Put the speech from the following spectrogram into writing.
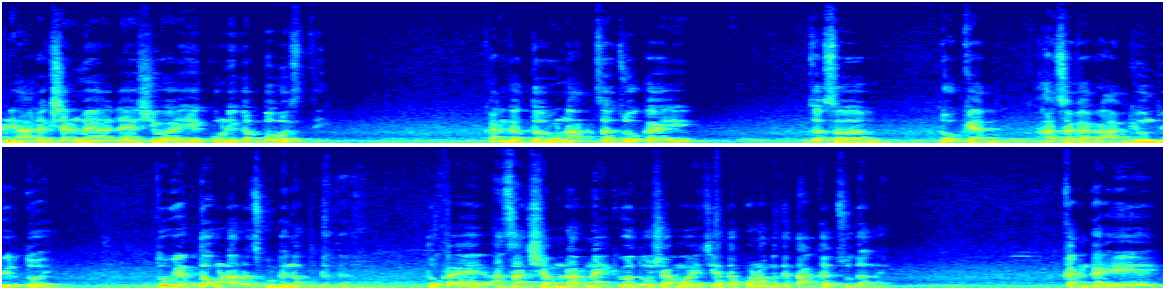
आणि आरक्षण मिळाल्याशिवाय हे कोणी गप्प बसते. कारण का तरुण आजचा जो काय जसं डोक्यात हा सगळा राग घेऊन फिरतोय तो व्यक्त होणारच कुठे ना कुठेतरी. तो काय असा शमणार नाही किंवा तो शमवायची आता कोणामध्ये ताकद सुद्धा नाही. कारण का हे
